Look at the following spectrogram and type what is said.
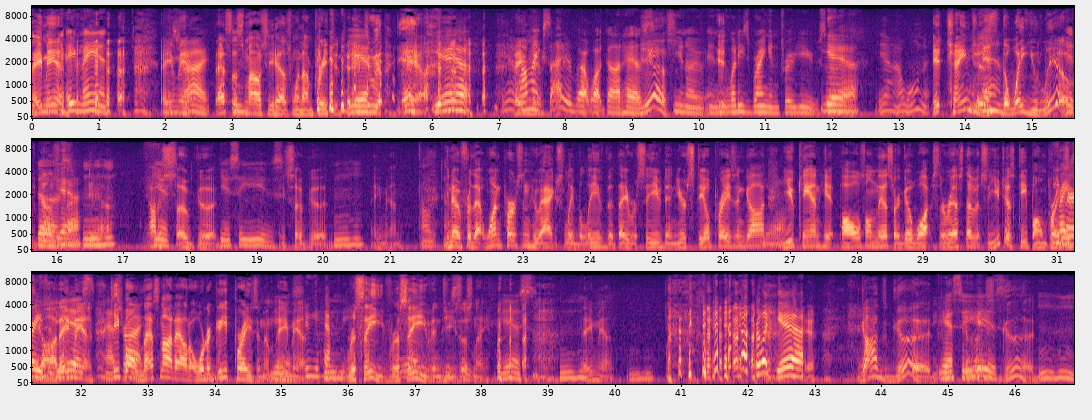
Amen. Amen. Amen. right. That's the mm. smile she has when I'm preaching. Yeah. She'll like, yeah. Yeah. Yeah, well, I'm excited about what God has. Yes. You know, and It- what He's bringing through you. So, yeah. Yeah, I want it. It changes Amen. the way you live. It does. doesn't Yeah. it? Yeah. Mhm. God is so good. Yes, He is. He's so good. hmm Amen. All the time. You know, for that one person who actually believed that they received and you're still praising God, Yeah. you can hit pause on this or go watch the rest of it. So you just keep on praising praising. God. Yes, Amen. that's keep right. on. That's not out of order. Keep praising Him. Yes. Do Amen. you have to be? Receive, receive in Jesus' name. Receive. yes. hmm Amen. Mm-hmm. We're like, yeah. God's good. Yes, He He God's is. good. Mm-hmm.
